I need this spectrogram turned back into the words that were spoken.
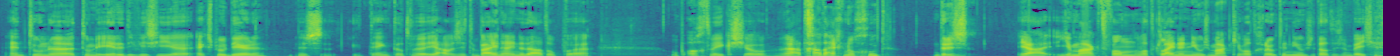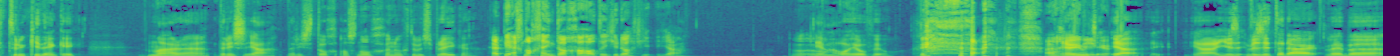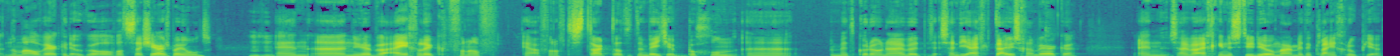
en toen, eh, toen de eredivisie eh, explodeerde. Dus ik denk dat we, ja, we zitten bijna inderdaad op, op acht weken show. Ja, het gaat eigenlijk nog goed. Er is, ja, je maakt van wat kleiner nieuws, maak je wat groter nieuws. Dat is een beetje het trucje, denk ik. Maar er, is, ja, er is toch alsnog genoeg te bespreken. Heb je echt nog geen dag gehad dat je dacht, ja. Ja, al heel veel. Ja, je moet, zeker. ja, ja je, we zitten daar. We hebben normaal werken er ook wel wat stagiairs bij ons. Mhm. En eh, nu hebben we eigenlijk vanaf, ja, vanaf de start dat het een beetje begon eh, met corona, hebben, zijn die eigenlijk thuis gaan werken. En zijn we eigenlijk in de studio, maar met een klein groepje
